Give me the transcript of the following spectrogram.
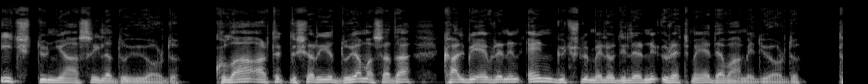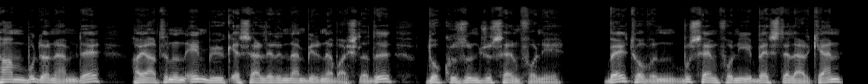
iç dünyasıyla duyuyordu. Kulağı artık dışarıyı duyamasa da kalbi evrenin en güçlü melodilerini üretmeye devam ediyordu. Tam bu dönemde hayatının en büyük eserlerinden birine başladı, 9. Senfoni. Beethoven bu senfoniyi bestelerken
